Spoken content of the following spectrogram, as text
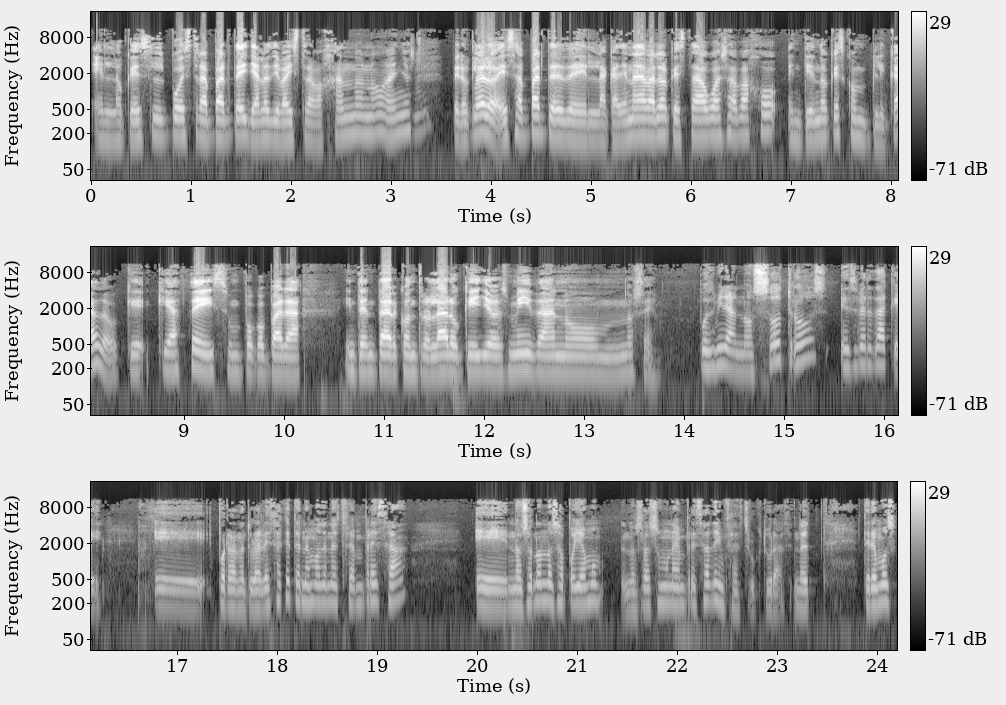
en lo que es vuestra parte ya lo lleváis trabajando, ¿no? Años. Pero claro, esa parte de la cadena de valor que está aguas abajo, entiendo que es complicado. ¿Qué, qué hacéis un poco para intentar controlar o que ellos midan o no sé? Pues mira, nosotros es verdad que eh, por la naturaleza que tenemos de nuestra empresa, eh, nosotros nos apoyamos, nosotros somos una empresa de infraestructuras, entonces tenemos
